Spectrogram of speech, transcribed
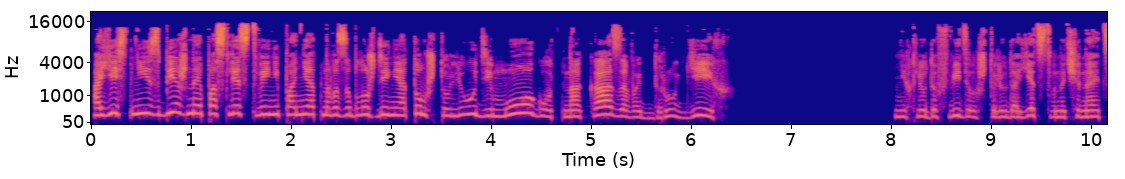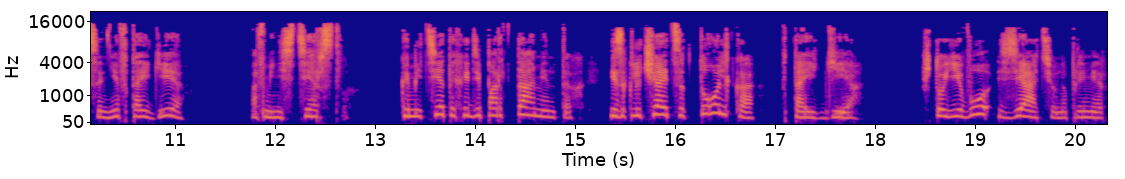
а есть неизбежное последствие непонятного заблуждения о том, что люди могут наказывать других. Нехлюдов видел, что людоедство начинается не в тайге, а в министерствах, комитетах и департаментах и заключается только в тайге. Что его зятю, например,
